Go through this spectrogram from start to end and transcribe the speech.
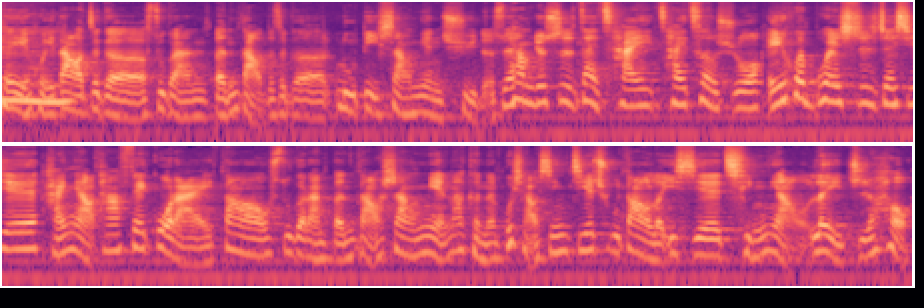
可以回到这个苏格兰本岛的这个陆地上面去的，所以他们就是在猜猜测说，诶，会不会是这些海鸟它飞过来到苏格兰本岛上面，那可能不小心接触到了一些禽鸟类之后，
